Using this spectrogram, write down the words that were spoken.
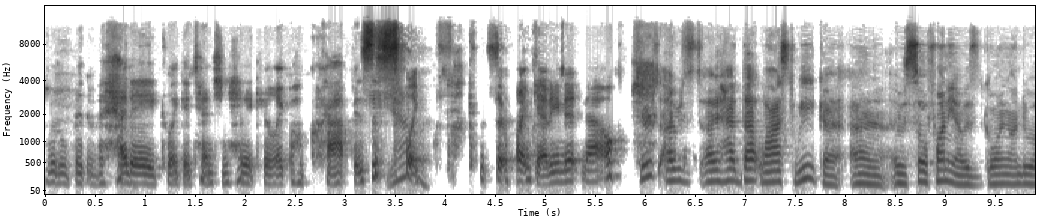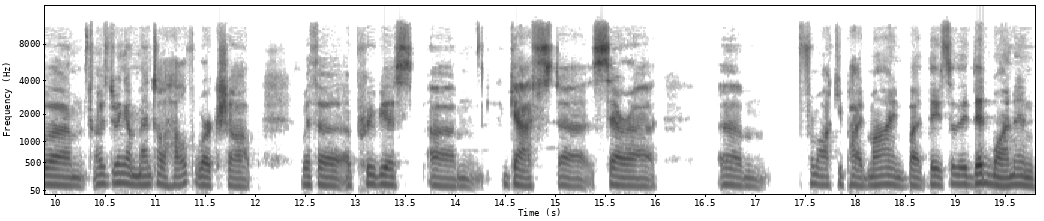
a little bit of a headache like a tension headache you're like oh crap is this Yeah. like fucking am i getting it now Here's I was I had that last week. Uh, uh, it was so funny. I was going on to um I was doing a mental health workshop with a, a previous um guest, uh, Sarah, um from Occupied Mind. But they so they did one, and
